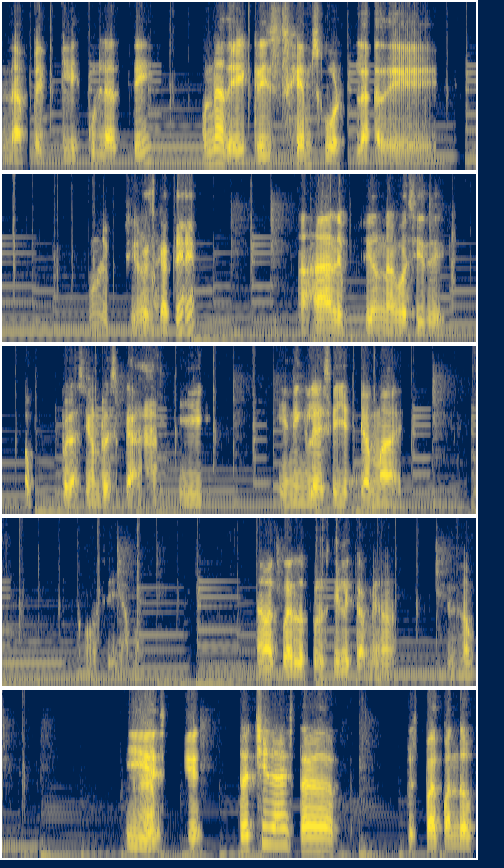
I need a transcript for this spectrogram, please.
la película de una de Chris Hemsworth, la de ¿cómo le pusieron? ¿Rescate? Ajá, le pusieron algo así de Operación Rescate Ah, y, y en inglés se llama ¿cómo se llama? No me acuerdo, pero sí le cambiaron el nombre. Y Ah. este, está chida, está pues para cuando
